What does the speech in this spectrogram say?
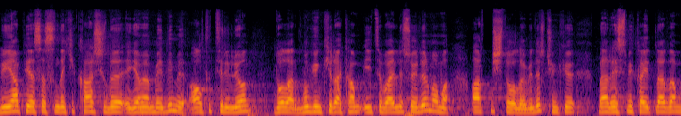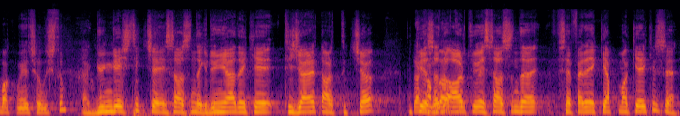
Dünya piyasasındaki karşılığı Egemen Bey değil mi? 6 trilyon dolar. Bugünkü rakam itibariyle söylüyorum ama artmış da olabilir. Çünkü ben resmi kayıtlardan bakmaya çalıştım. Yani gün geçtikçe esasındaki dünyadaki ticaret arttıkça bu piyasada artıyor. artıyor. Esasında sefere ek yapmak gerekirse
